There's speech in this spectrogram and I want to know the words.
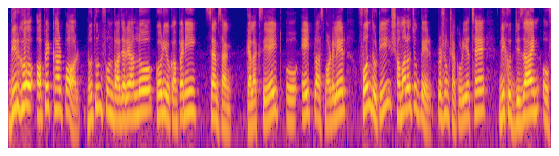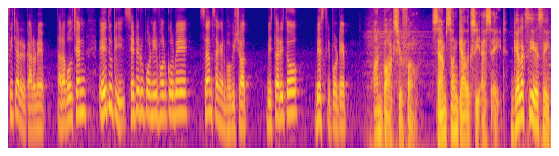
দীর্ঘ অপেক্ষার পর নতুন ফোন বাজারে আনল কোরীয় কোম্পানি স্যামসাং গ্যালাক্সি এইট ও এইট প্লাস মডেলের ফোন দুটি সমালোচকদের প্রশংসা কুড়িয়েছে নিখুঁত ডিজাইন ও ফিচারের কারণে তারা বলছেন এই দুটি সেটের উপর নির্ভর করবে স্যামসাংয়ের ভবিষ্যৎ বিস্তারিত ডেস্ক রিপোর্টে Unbox your phone. Samsung Galaxy S8. Galaxy S eight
